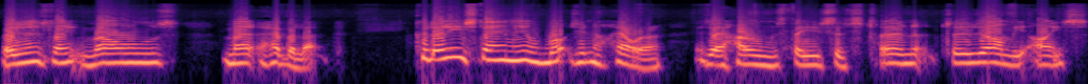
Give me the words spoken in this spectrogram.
Residents like Miles Havelock could only stand there watching horror as their homes faced to turn to the army ice.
